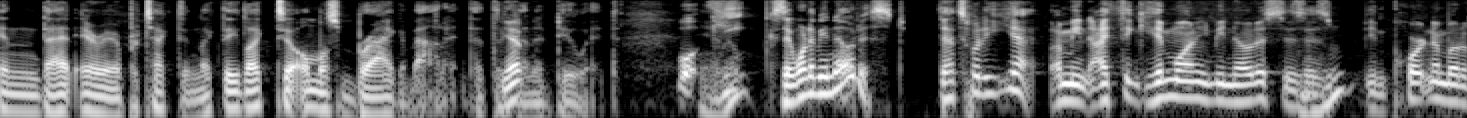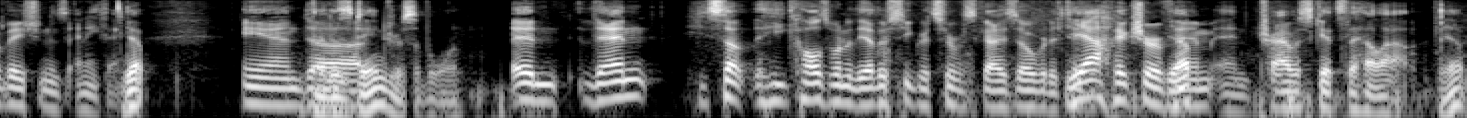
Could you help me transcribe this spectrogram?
in, that area protected. Like they like to almost brag about it that they're Yep. going to do it. well, he because they want to be noticed. that's what he. Yeah, I mean, I think him wanting to be noticed is as important a motivation as anything. Mm-hmm. Yep, and that is uh, dangerous of a one. and then he so, he calls one of the other Secret Service guys over to take Yeah. a picture of Yep. him, and Travis gets the hell out. Yep.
